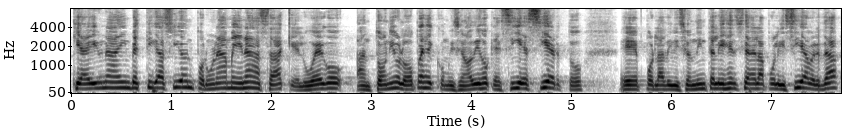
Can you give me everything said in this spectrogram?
que hay una investigación por una amenaza que luego Antonio López, el comisionado, dijo que sí es cierto eh, por la División de Inteligencia de la Policía, ¿verdad?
